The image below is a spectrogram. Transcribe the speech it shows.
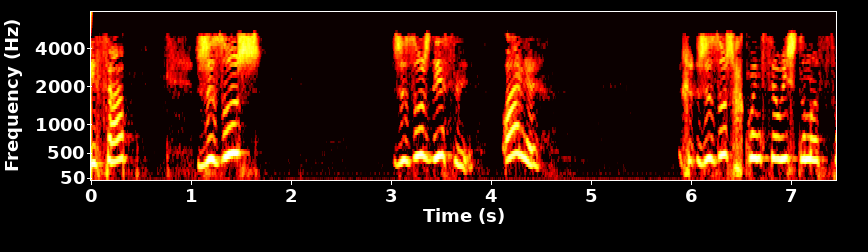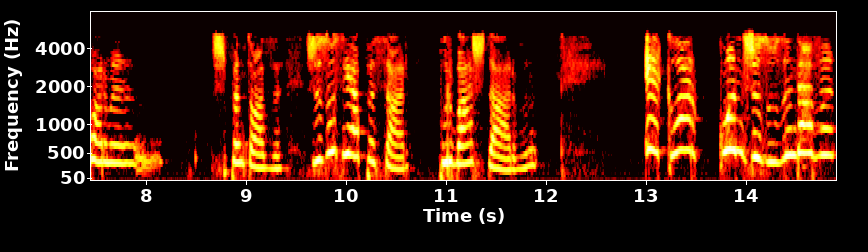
E sabe? Jesus, Jesus disse-lhe: Olha, Jesus reconheceu isto de uma forma espantosa. Jesus ia passar por baixo da árvore. É claro, quando Jesus andava,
